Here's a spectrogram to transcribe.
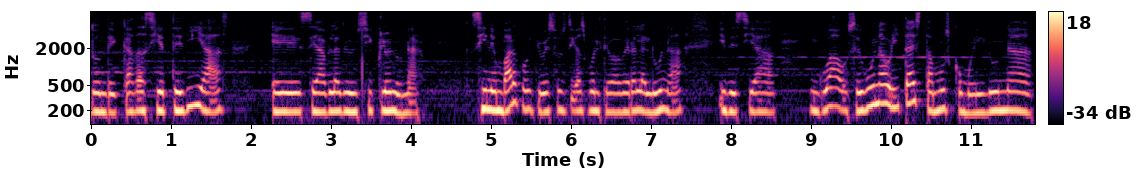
donde cada siete días eh, se habla de un ciclo lunar. Sin embargo, yo esos días volteaba a ver a la luna y decía, wow, según ahorita estamos como en luna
